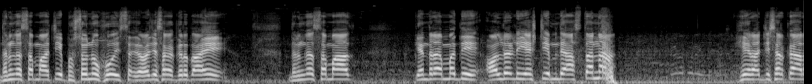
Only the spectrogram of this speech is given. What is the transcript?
धनगर समाजाची फसवणूक होई राज्य सरकार करत आहे. धनगर समाज केंद्रामध्ये ऑलरेडी एस टीमध्ये असताना हे राज्य सरकार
